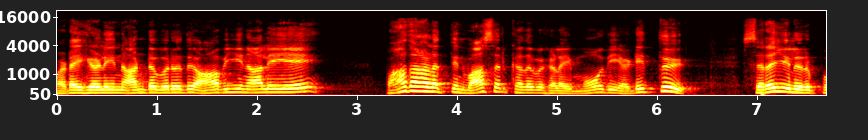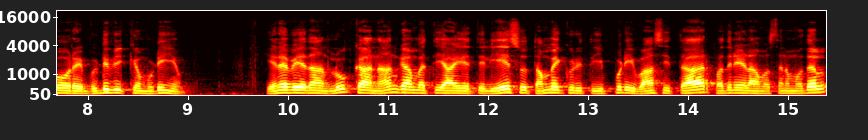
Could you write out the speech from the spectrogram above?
படைகளின் ஆண்டவரது ஆவியினாலேயே பாதாளத்தின் வாசல் கதவுகளை மோதி அடித்து சிறையில் இருப்போரை விடுவிக்க முடியும். எனவேதான் லூக்கா நான்காம் அத்தியாயத்தில் இயேசு தம்மை குறித்து இப்படி வாசித்தார். பதினேழாம் வசனம் முதல்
